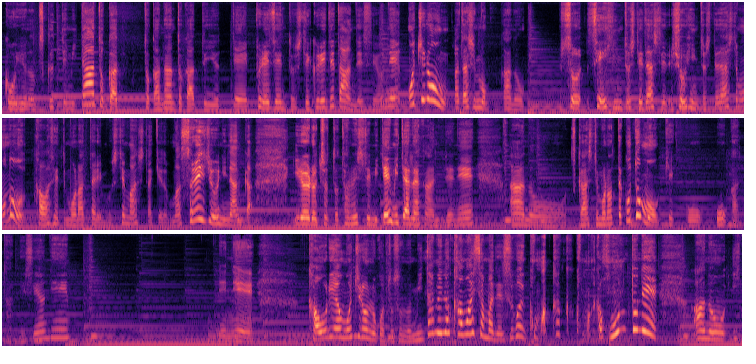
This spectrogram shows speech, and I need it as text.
ー、こういうの作ってみたとかとかなんとかって言ってプレゼントしてくれてたんですよね。もちろん私もあの製品として出してる商品として出したものを買わせてもらったりもしてましたけど、まあ、それ以上になんかいろいろちょっと試してみてみたいな感じでねあの使わせてもらったことも結構多かったんですよね。でね香りはもちろんのことその見た目の可愛さまですごい細かく細かくほんとねあの一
